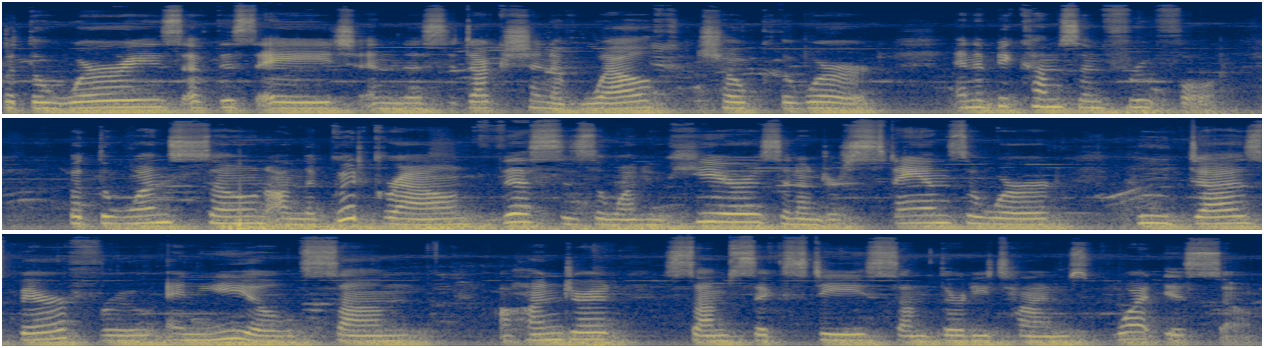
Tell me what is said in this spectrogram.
but the worries of this age and the seduction of wealth choke the word, and it becomes unfruitful. But the one sown on the good ground, this is the one who hears and understands the word, who does bear fruit and yields some a hundred, some sixty, some thirty times what is sown.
